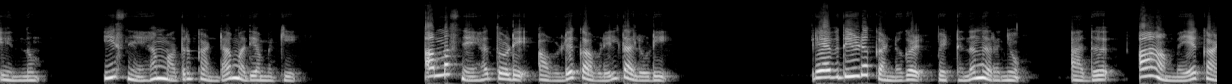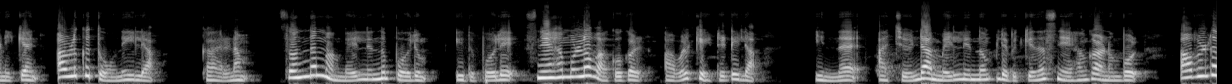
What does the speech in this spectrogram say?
എന്നും ഈ സ്നേഹം മാത്രം കണ്ടാ മതി അമ്മയ്ക്ക്. അമ്മ സ്നേഹത്തോടെ അവളുടെ കവളിൽ തലോടി. രേവതിയുടെ കണ്ണുകൾ പെട്ടെന്ന് നിറഞ്ഞു. അത് ആ അമ്മയെ കാണിക്കാൻ അവൾക്ക് തോന്നിയില്ല. കാരണം സ്വന്തം അമ്മയിൽ നിന്ന് പോലും ഇതുപോലെ സ്നേഹമുള്ള വാക്കുകൾ അവൾ കേട്ടിട്ടില്ല. ഇന്ന് അച്ചുവിന്റെ അമ്മയിൽ നിന്നും ലഭിക്കുന്ന സ്നേഹം കാണുമ്പോൾ അവളുടെ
